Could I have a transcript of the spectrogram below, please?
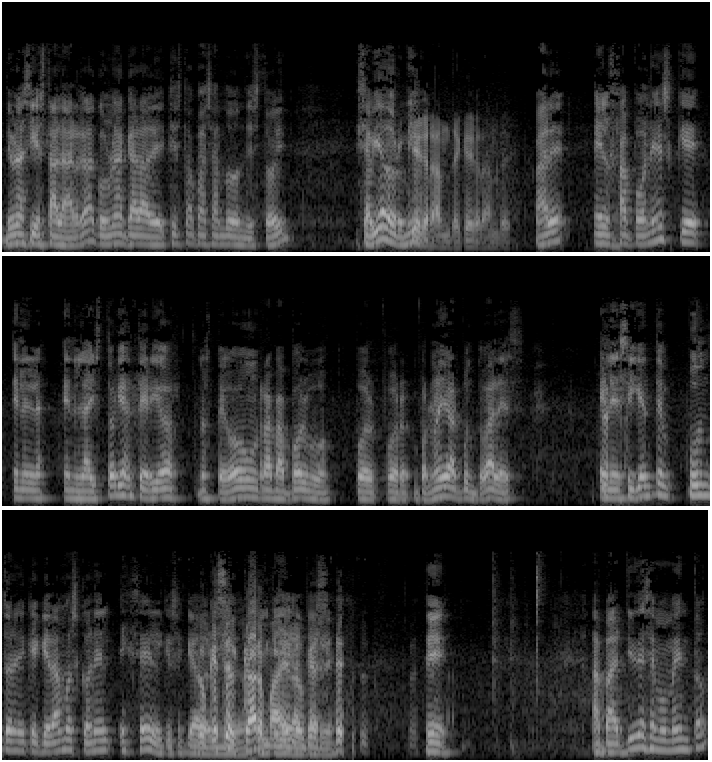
de una siesta larga, con una cara de ¿qué está pasando donde estoy? Se había dormido. Qué grande, qué grande. ¿Vale? El japonés que en, el, en la historia anterior nos pegó un rapapolvo por, por, por no llegar puntuales, en el siguiente punto en el que quedamos con él, es él el que se queda Lo que es el karma, ¿eh? Lo que es Sí. A partir de ese momento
